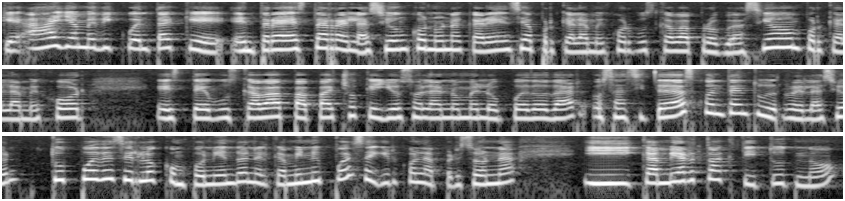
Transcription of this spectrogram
Que, ah, ya me di cuenta que entré a esta relación con una carencia porque a lo mejor buscaba aprobación, porque a lo mejor este buscaba papacho que yo sola no me lo puedo dar. O sea, si te das cuenta en tu relación, tú puedes irlo componiendo en el camino y puedes seguir con la persona y cambiar tu actitud, ¿no?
